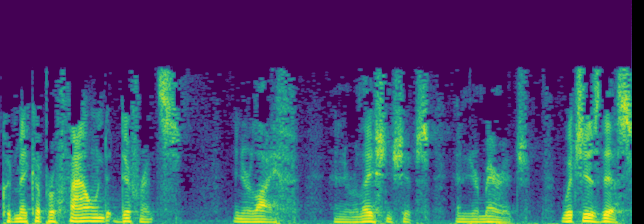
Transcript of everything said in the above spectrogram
could make a profound difference in your life, in your relationships, and in your marriage, which is this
